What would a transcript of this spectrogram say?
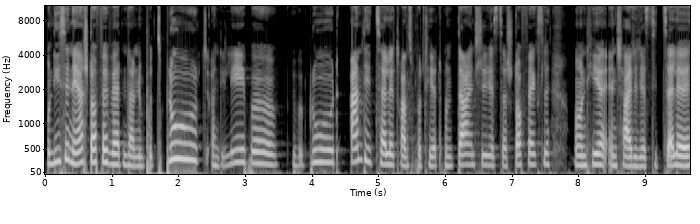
Und diese Nährstoffe werden dann über das Blut, an die Leber, über Blut, an die Zelle transportiert. Und da entsteht jetzt der Stoffwechsel. Und hier entscheidet jetzt die Zelle,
